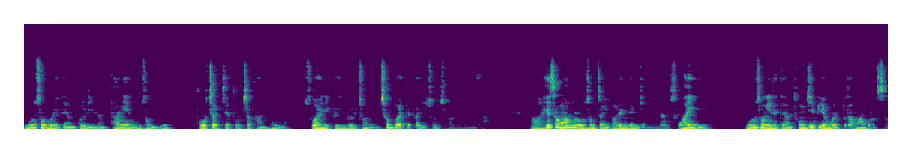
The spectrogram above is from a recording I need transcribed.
운송물에 대한 권리는 당해 운송물이 도착지에 도착한 후 수화인이 그 인도를 청구할 때까지 존속하게 됩니다. 어, 해상 화물 운송장이 발행된 경우에는 송화인이 운송인에 대한 통지 비용을 부담함으로써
